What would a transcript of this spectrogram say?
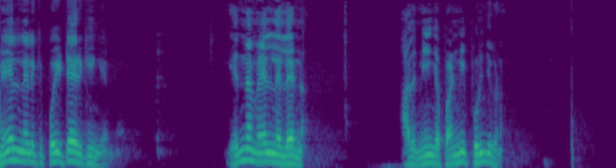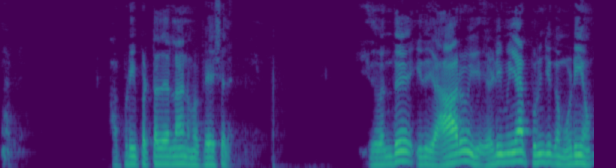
மேல்நிலைக்கு போயிட்டே இருக்கீங்க. என்ன மேல்நிலைன்னா அது நீங்கள் பண்ணி புரிஞ்சுக்கணும். அப்படிப்பட்டதெல்லாம் நம்ம பேசலை. இது வந்து இது யாரும் எளிமையாக புரிஞ்சுக்க முடியும்.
